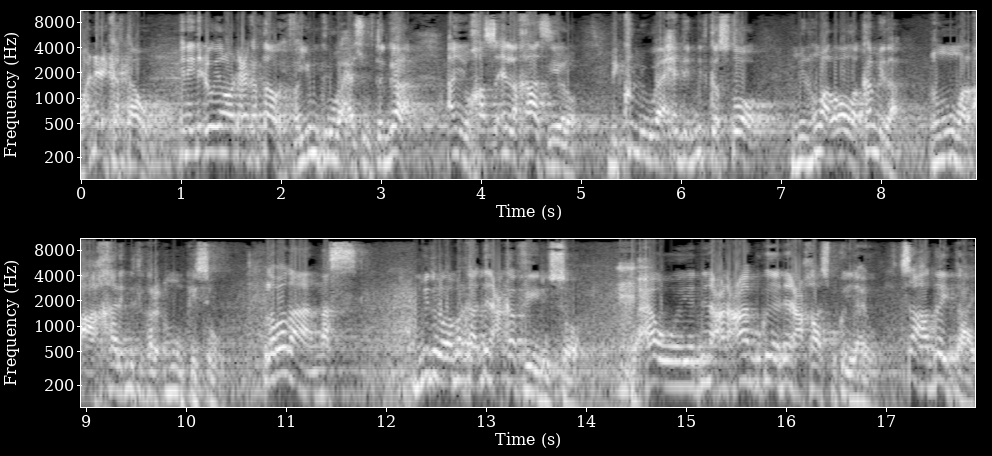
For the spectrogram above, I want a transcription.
waa dhici kartaa inay dhici weydaan waa dhici kartaa wey fayumkinu waxaa suurtagala an yukhasa in la khaas yeelo bikulli waaxidin mid kastoo minhuma labadooda ka mida cumuum alaakhari midka kale cumuumkiisa wey labadaa nas mid wada markaad dhinac ka fiiriso waxaa weeye dhinacan caam buu ka yahay dhinaca khaas buu ka yahay saa hadday tahay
